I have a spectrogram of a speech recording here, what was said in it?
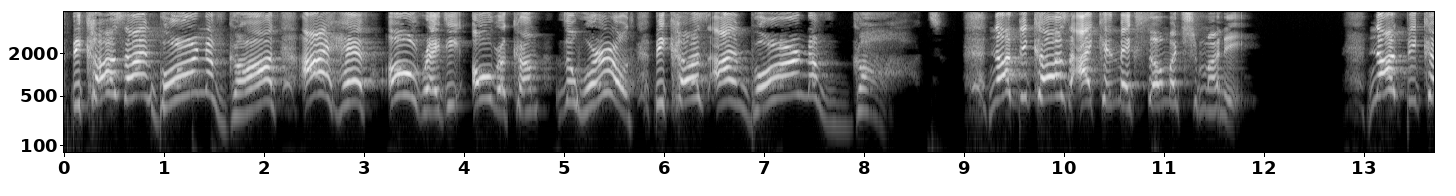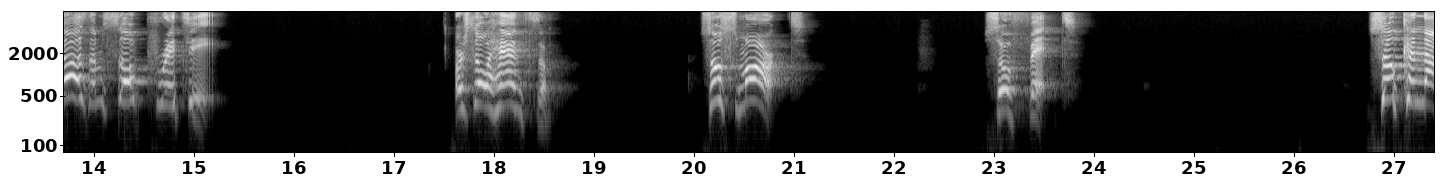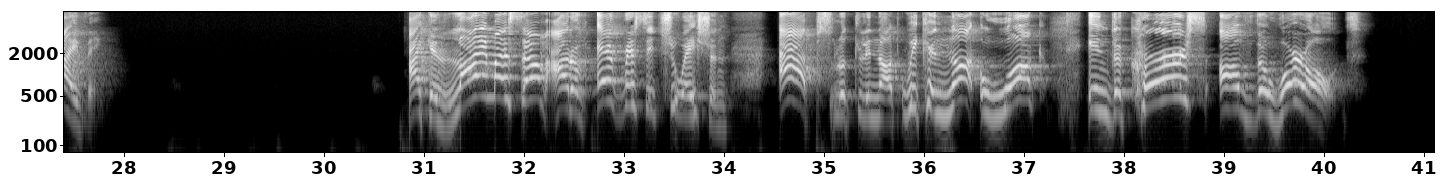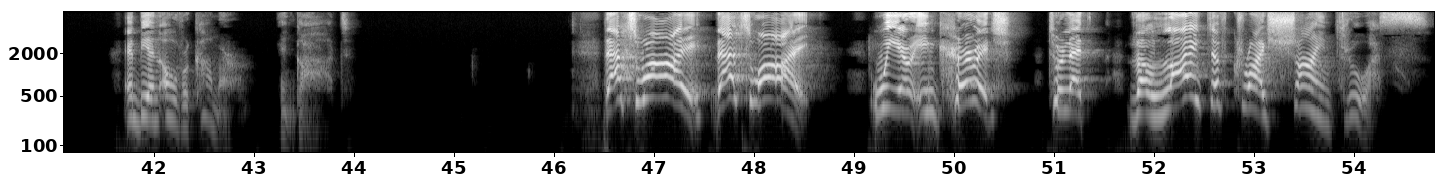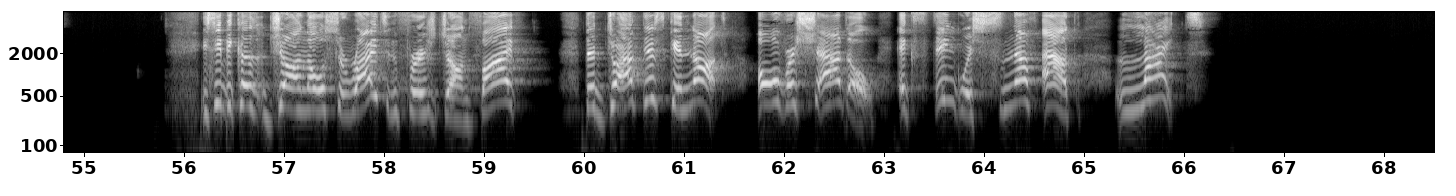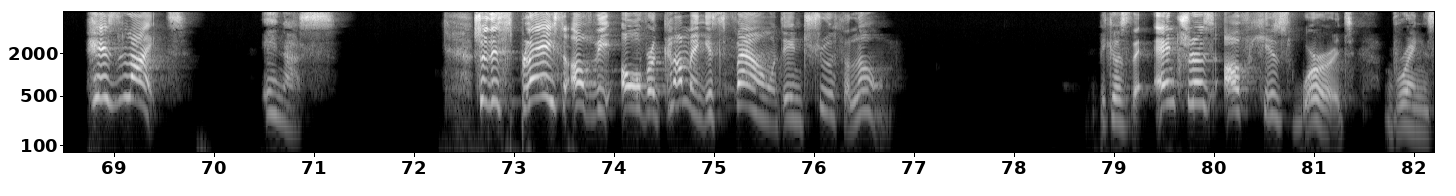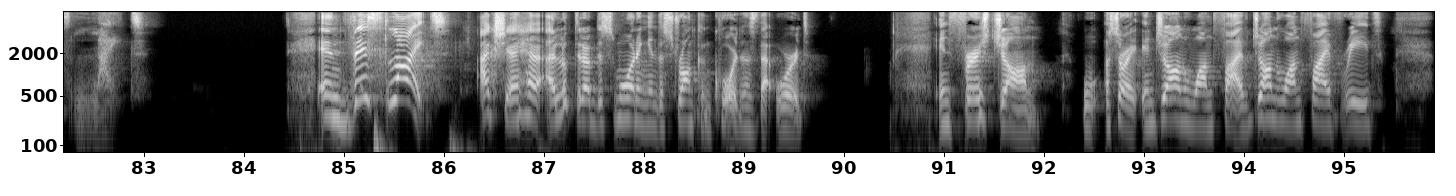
Because I'm born of God, I have already overcome the world. Because I'm born of God. Not because I can make so much money. Not because I'm so pretty or so handsome, so smart, so fit, so conniving. I can lie myself out of every situation. Absolutely not. We cannot walk in the curse of the world and be an overcomer in God. That's why, that's why we are encouraged to let the light of Christ shine through us. You see, because John also writes in 1 John 5, the darkness cannot overshadow, extinguish, snuff out light. His light in us. So this place of the overcoming is found in truth alone. Because the entrance of His word brings light. And this light, actually I, have, I looked it up this morning in the Strong Concordance, that word. In First John, uh, sorry, in John 1 5, John 1 5 reads,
